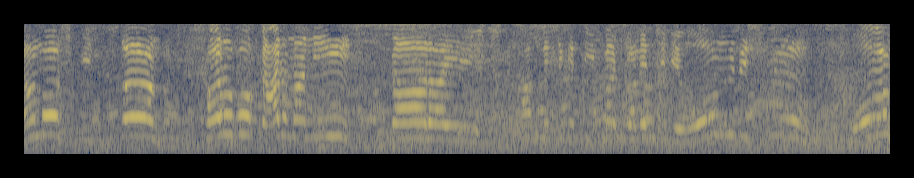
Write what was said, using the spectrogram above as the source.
নমস্কৃতং সর্বকারমানি কারায়ে। সামনের দিকে তিনবার জলের ছিটে ওং বিষ্ণু ওং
